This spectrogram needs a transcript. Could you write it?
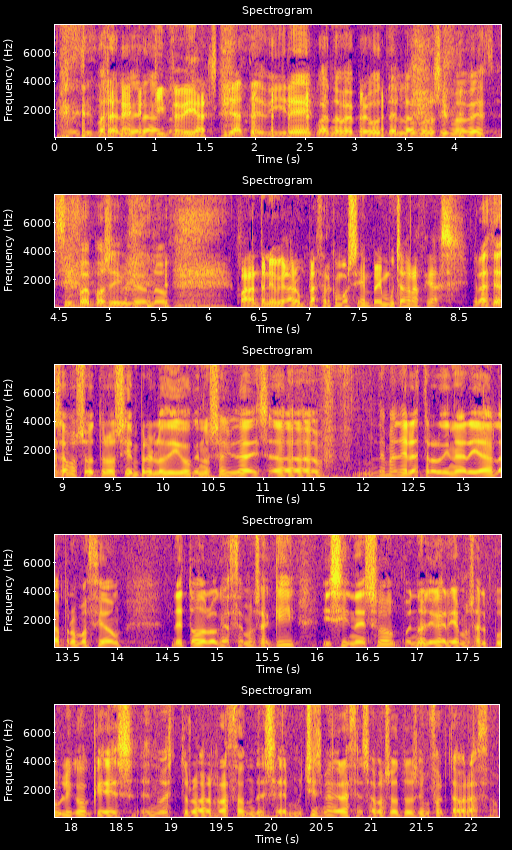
a ver si para el verano. 15 días. Ya te diré cuando me pregunten la próxima vez si fue posible o no. Juan Antonio Vigar, un placer como siempre y muchas gracias. Gracias a vosotros, siempre lo digo, que nos ayudáis a- de manera extraordinaria a la promoción de todo lo que hacemos aquí y sin eso pues no llegaríamos al público que es nuestra razón de ser. Muchísimas gracias a vosotros y un fuerte abrazo.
